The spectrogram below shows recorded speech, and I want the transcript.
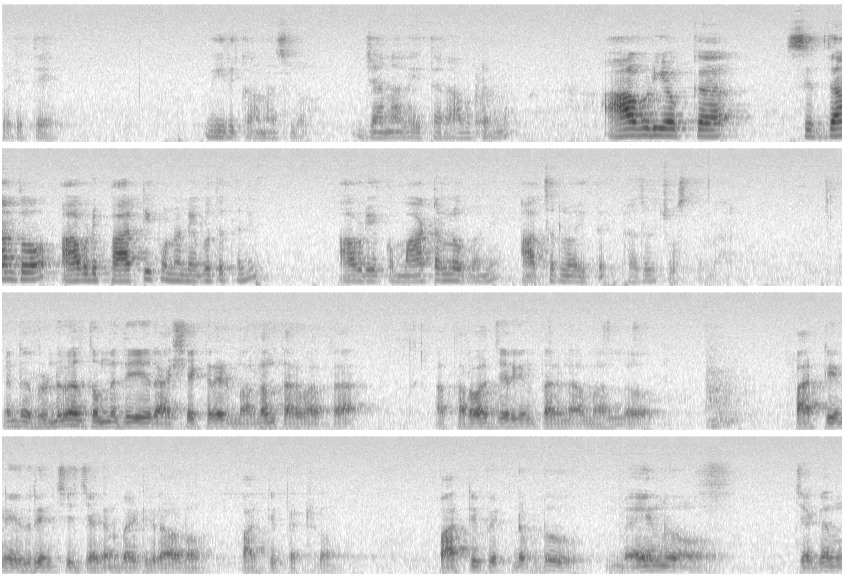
పెడితే వీధి కామర్స్లో జనాలు అయితే రావటము. ఆవిడ యొక్క సిద్ధాంతం ఆవిడ పార్టీకి ఉన్న నిబద్ధతని ఆవిడ యొక్క మాటల్లో కానీ ఆచరణలో అయితే ప్రజలు చూస్తున్నారు. అంటే రెండు వేల తొమ్మిది రాజశేఖర రెడ్డి మరణం తర్వాత ఆ తర్వాత జరిగిన పరిణామాల్లో పార్టీని ఎదిరించి జగన్ బయటకు రావడం పార్టీ పెట్టడం పార్టీ పెట్టినప్పుడు మెయిన్ జగన్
